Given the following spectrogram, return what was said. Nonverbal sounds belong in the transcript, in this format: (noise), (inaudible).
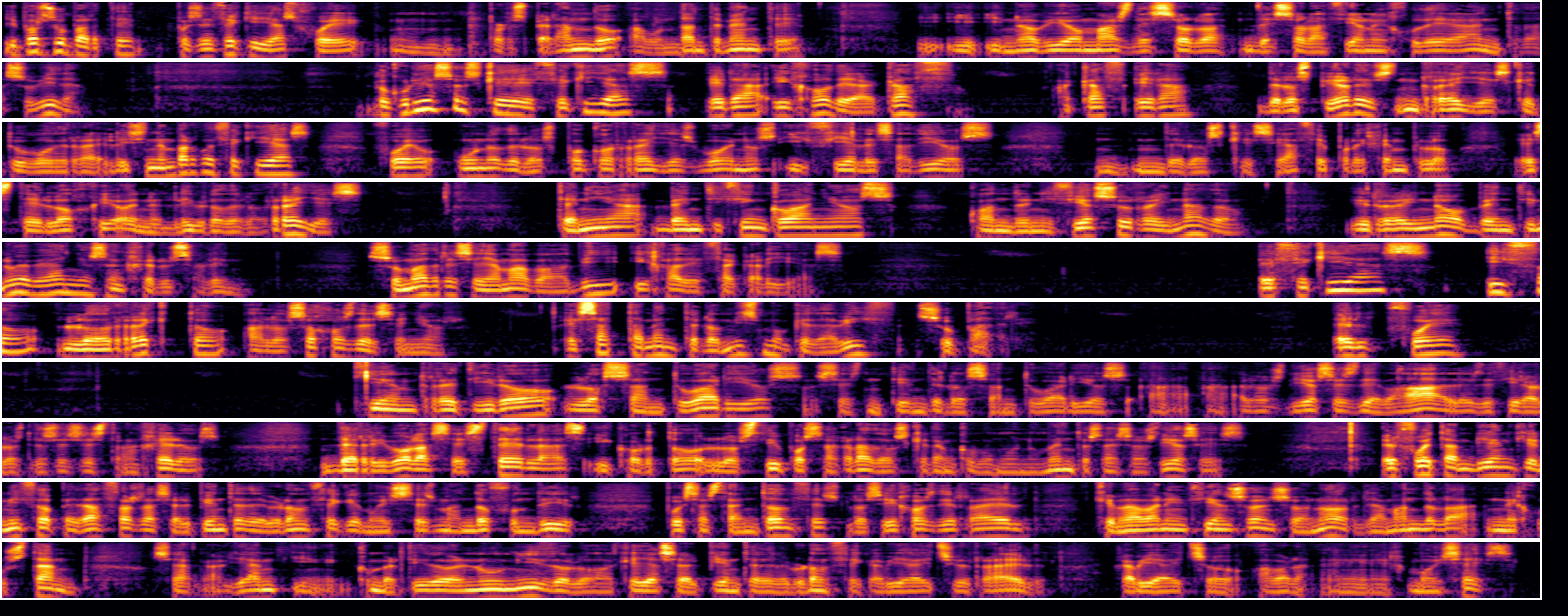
y por su parte, pues Ezequías fue mm, prosperando abundantemente y, no vio más desolación en Judea en toda su vida. Lo curioso es que Ezequías era hijo de Acaz. Acaz era de los peores reyes que tuvo Israel. Y sin embargo, Ezequías fue uno de los pocos reyes buenos y fieles a Dios, de los que se hace, por ejemplo, este elogio en el libro de los reyes. Tenía 25 años cuando inició su reinado y reinó 29 años en Jerusalén. Su madre se llamaba Abí, hija de Zacarías. Ezequías hizo lo recto a los ojos del Señor, exactamente lo mismo que David, su padre. Él fue quien retiró los santuarios, se entiende los santuarios a, los dioses de Baal, es decir, a los dioses extranjeros, derribó las estelas y cortó los cipos sagrados que eran como monumentos a esos dioses. Él fue también quien hizo pedazos la serpiente de bronce que Moisés mandó fundir, pues hasta entonces los hijos de Israel quemaban incienso en su honor, llamándola Nejustán, o sea, habían convertido en un ídolo aquella serpiente del bronce que había hecho Israel que había hecho eh, Moisés.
